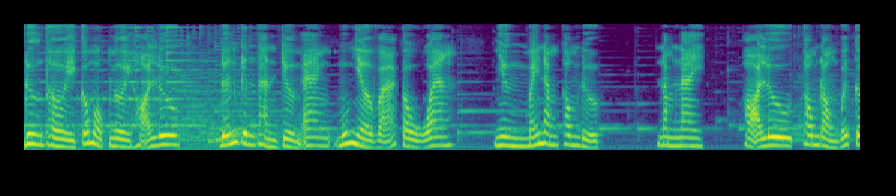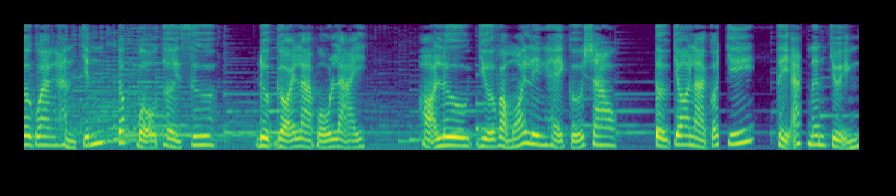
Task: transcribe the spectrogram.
Đương thời có một người họ Lưu đến kinh thành Trường An muốn nhờ vả cầu quan, nhưng mấy năm không được. Năm nay, họ Lưu thông đồng với cơ quan hành chính cấp bộ thời xưa, được gọi là bộ lại. Họ Lưu dựa vào mối liên hệ cửa sau, tự cho là có chí thì ắt nên chuyện.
